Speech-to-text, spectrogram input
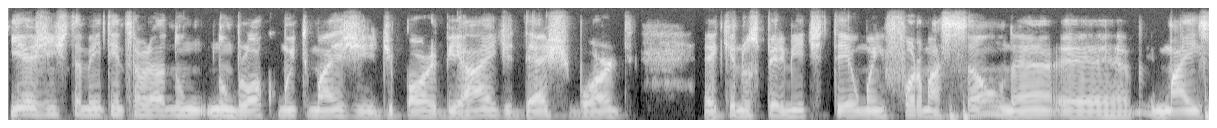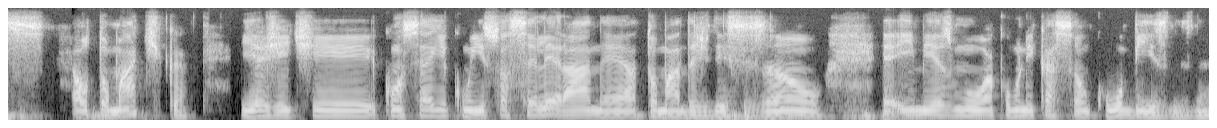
E a gente também tem trabalhado num, num bloco muito mais de, de Power BI, de dashboard, é, que nos permite ter uma informação né, é, mais automática e a gente consegue com isso acelerar né, a tomada de decisão é, e mesmo a comunicação com o business. Né.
